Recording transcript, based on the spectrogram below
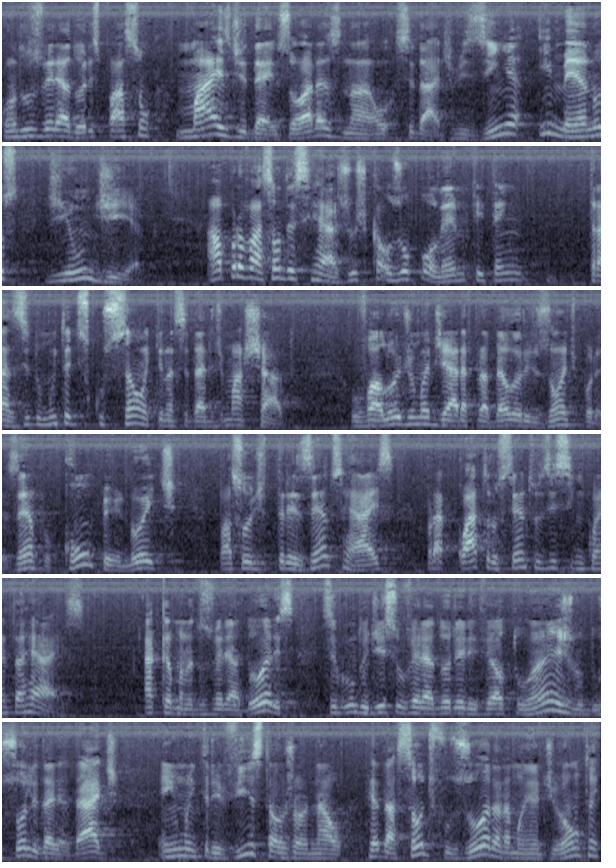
quando os vereadores passam mais de 10 horas na cidade vizinha e menos de um dia. A aprovação desse reajuste causou polêmica e tem trazido muita discussão aqui na cidade de Machado. O valor de uma diária para Belo Horizonte, por exemplo, com pernoite, passou de 300 reais para 450 reais. A Câmara dos Vereadores, segundo disse o vereador Erivelto Ângelo, do Solidariedade, em uma entrevista ao jornal Redação Difusora na manhã de ontem,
